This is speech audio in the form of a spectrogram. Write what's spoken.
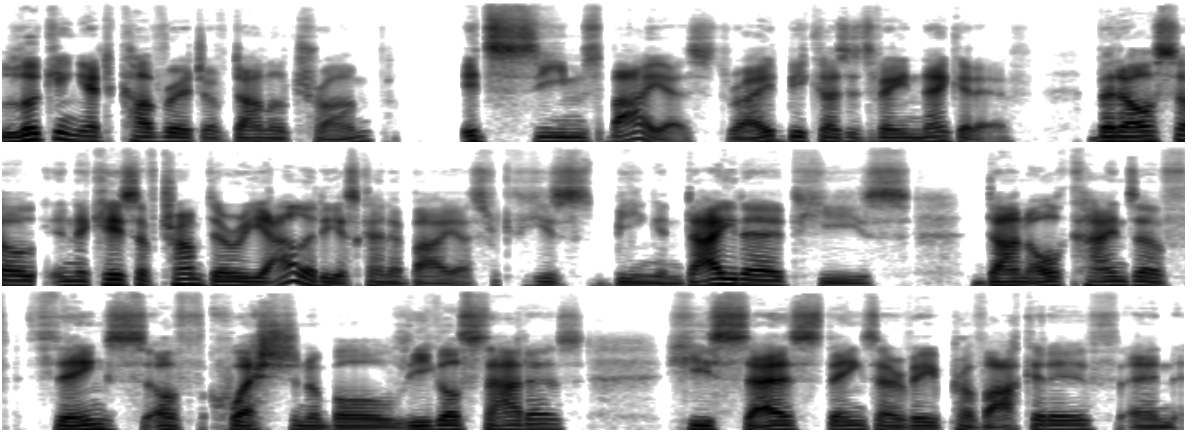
looking at coverage of Donald Trump, it seems biased, right? Because it's very negative. But also, in the case of Trump, the reality is kind of biased. He's being indicted, he's done all kinds of things of questionable legal status. He says things that are very provocative and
